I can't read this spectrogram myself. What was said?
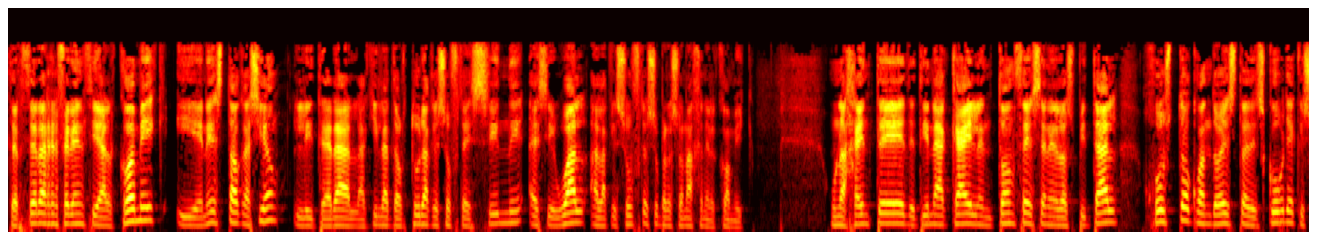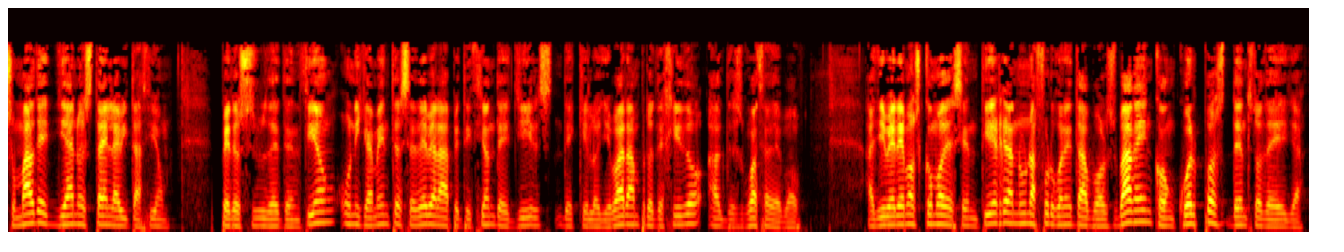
Tercera referencia al cómic y en esta ocasión literal. Aquí la tortura que sufre Sidney es igual a la que sufre su personaje en el cómic. Un agente detiene a Kyle entonces en el hospital justo cuando éste descubre que su madre ya no está en la habitación, pero su detención únicamente se debe a la petición de Giles de que lo llevaran protegido al desguace de Bob. Allí veremos cómo desentierran una furgoneta Volkswagen con cuerpos dentro de ella.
